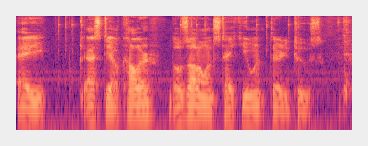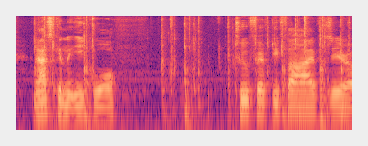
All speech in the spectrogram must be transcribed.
a SDL color. Those other ones take uint32s. And that's going to equal 255, 0,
